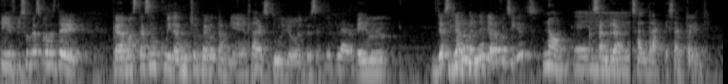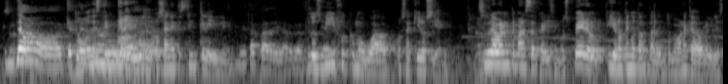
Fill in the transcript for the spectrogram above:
y, y son las cosas de que además te hacen cuidar mucho el juego también, Claro. porque es tuyo, etc. Sí, claro. ¿Ya, ¿Ya lo venden? ¿Ya lo consigues? No, eh, Saldrá. Saldrá, exactamente. No, qué Todo está increíble, o sea, neta está increíble. Está padre, la verdad. Los vi y fue como wow, o sea, quiero 100. Seguramente van a estar carísimos, pero y yo no tengo tanto talento, me van a quedar horribles.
